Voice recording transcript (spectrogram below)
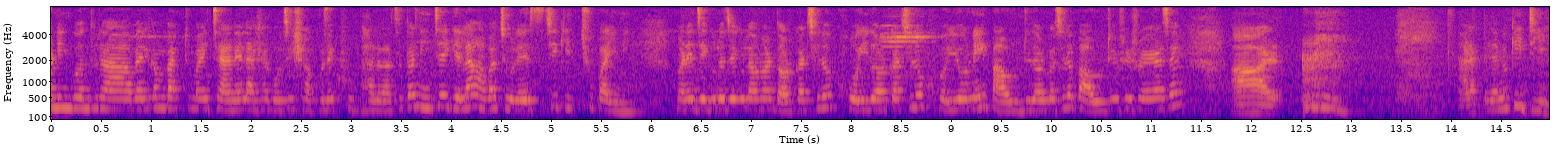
মর্নিং বন্ধুরা welcome back to my channel আশা করছি সকলে খুব ভালো আছে। তো নিচে গেলাম, আবার চলে এসেছি, কিচ্ছু পাইনি। মানে যেগুলো যেগুলো আমার দরকার ছিল, খই দরকার ছিল, খইও নেই, পাউরুটি দরকার ছিল, পাউরুটিও শেষ হয়ে গেছে। আর আর একটা যেন কি, ডিম।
